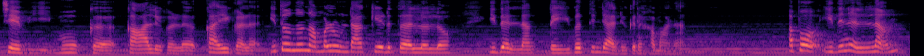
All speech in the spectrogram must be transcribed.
ചെവി മൂക്ക് കാലുകൾ കൈകൾ ഇതൊന്നും നമ്മൾ ഉണ്ടാക്കിയെടുത്തല്ലോ ഇതെല്ലാം ദൈവത്തിന്റെ അനുഗ്രഹമാണ്. അപ്പോ ഇതിനെല്ലാം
